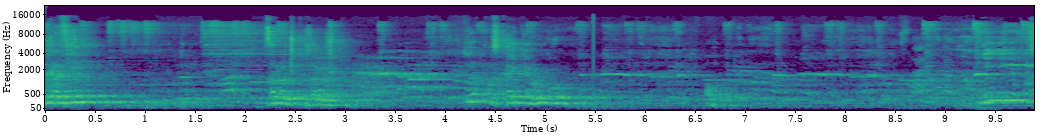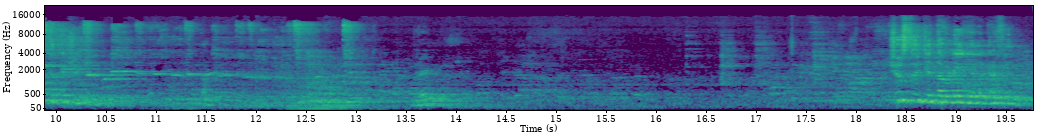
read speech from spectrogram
графин. За ручку, за ручку. И опускайте руку. О. Не-не-не, просто держите. Так. Чувствуете давление на графин?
